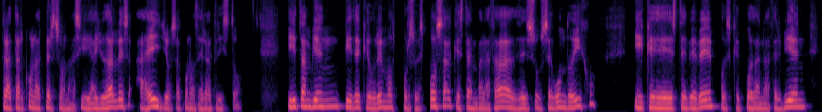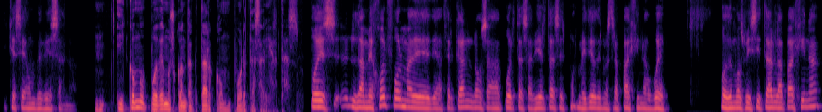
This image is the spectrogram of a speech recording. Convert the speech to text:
tratar con las personas y ayudarles a ellos a conocer a Cristo. Y también pide que oremos por su esposa, que está embarazada de su segundo hijo, y que este bebé, pues que pueda nacer bien y que sea un bebé sano. ¿Y cómo podemos contactar con Puertas Abiertas? Pues la mejor forma de, acercarnos a Puertas Abiertas es por medio de nuestra página web. Podemos visitar la página,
